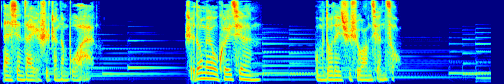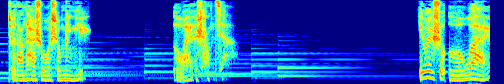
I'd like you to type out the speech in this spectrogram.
但现在也是真的不爱了。谁都没有亏欠，我们都得继续往前走。就当他是我生命里额外的长假，因为是额外，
